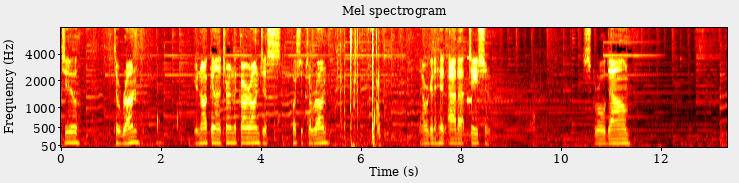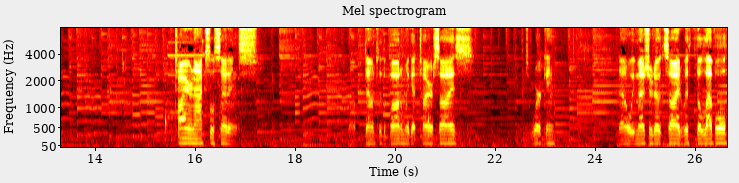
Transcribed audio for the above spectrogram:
two, to run. You're not gonna turn the car on, just push it to run. Now we're gonna hit adaptation. Scroll down. Tire and axle settings down to the bottom. We got tire size. It's working. Now we measured outside with the level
